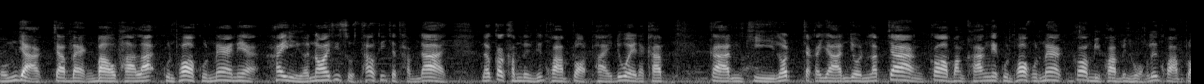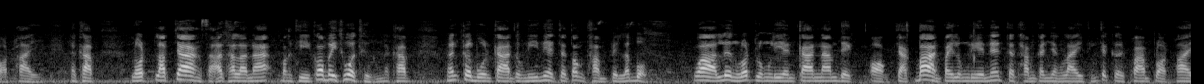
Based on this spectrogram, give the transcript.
ผมอยากจะแบ่งเบาภาระคุณพ่อคุณแม่เนี่ยให้เหลือน้อยที่สุดเท่าที่จะทำได้ แล้วก็คำนึงถึงความปลอดภัยด้วยนะครับการขี่รถจักรยานยนต์รับจ้าง ก็บางครั้งเนี่ยคุณพ่อคุณแม่ก็มีความเป็นห่วงเรื่องความปลอดภัยนะครับรถรับจ้างสาธารณะ บางทีก็ไม่ทั่วถึงนะครับนั้นกระบวนการตรงนี้เนี่ยจะต้องทำเป็นระบบ ว่าเรื่องรถโรงเรียนการนำเด็กออกจากบ้านไปโรงเรียนเนี่ยจะทำกันอย่างไร ถึงจะเกิดความปลอดภัย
